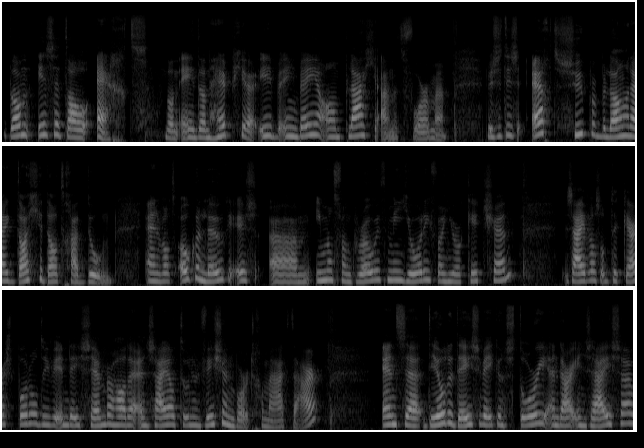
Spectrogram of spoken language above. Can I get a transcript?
dan is het al echt. Dan, eh, dan heb je, ben je al een plaatje aan het vormen. Dus het is echt super belangrijk dat je dat gaat doen. En wat ook een leuke is, um, iemand van Grow With Me, Jori van Your Kitchen. Zij was op de kerstborrel die we in december hadden en zij had toen een vision board gemaakt daar. En ze deelde deze week een story en daarin zei ze:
